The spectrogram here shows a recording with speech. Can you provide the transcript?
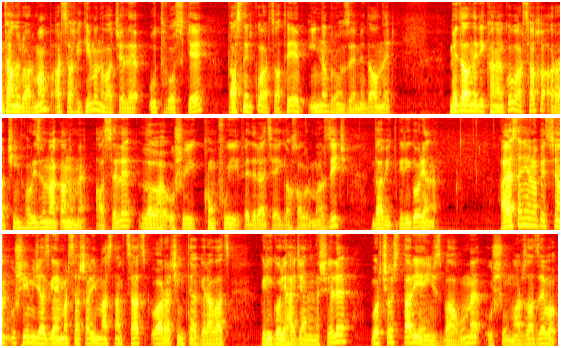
Ընդհանուր առմամբ Արցախի թիմը նվաճել է 8 ոսկե, 12 արծաթե եւ 9 բրոնզե մեդալներ։ Մեդալների քանակով Արցախը առաջին հորիզոնականում է, ասել է ԼՂՀ ուշուի քունգֆուի ֆեդերացիայի գլխավոր մարզիչ Դավիթ Գրիգորյանը։ Հայաստանի Հանրապետության ուշի միջազգային մրցաշարի մասնակցած ու առաջին տեղ գրաված Գրիգորի Հաջյանը նշել է, որ 4 տարի է ինչ զբաղվում է ուշու մարզաձևով։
